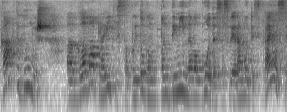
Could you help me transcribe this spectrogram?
как ты думаешь, э, глава правительства по итогам пандемийного года со своей работой справился?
